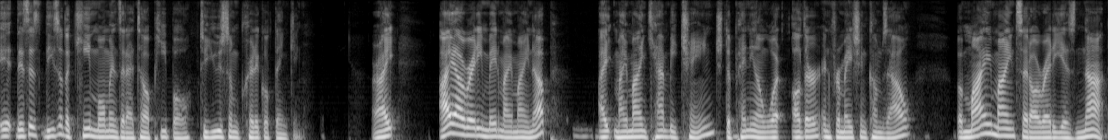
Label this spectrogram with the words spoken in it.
It, this is these are the key moments that I tell people to use some critical thinking. All right, I already made my mind up. I my mind can be changed depending on what other information comes out. But my mindset already is not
